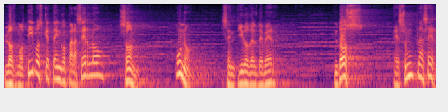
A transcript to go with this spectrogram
Los motivos que tengo para hacerlo son 1 sentido del deber. 2. Es un placer.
